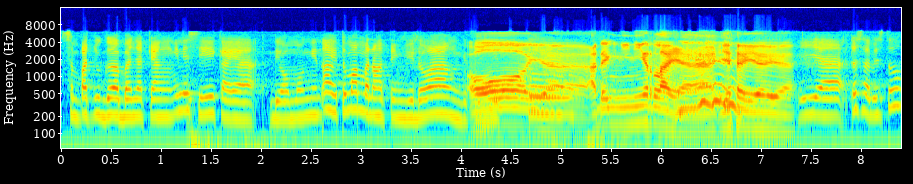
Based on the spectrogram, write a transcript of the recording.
sempat juga banyak yang ini sih kayak diomongin ah itu mah menang tinggi doang gitu oh gitu. iya ada yang nyinyir lah ya iya iya iya iya terus habis itu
